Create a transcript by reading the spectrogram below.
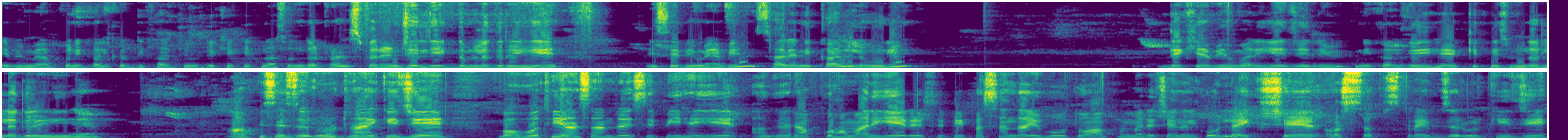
ये भी मैं आपको निकाल कर दिखाती हूँ। देखिए, कितना सुंदर ट्रांसपेरेंट जेली एकदम लग रही है। इसे भी मैं अभी सारे निकाल लूँगी। देखिए, अभी हमारी ये जेली निकल गई है। कितनी सुंदर लग रही है। आप इसे ज़रूर ट्राई कीजिए। बहुत ही आसान रेसिपी है ये। अगर आपको हमारी ये रेसिपी पसंद आई हो तो आप हमारे चैनल को लाइक शेयर और सब्सक्राइब ज़रूर कीजिए।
